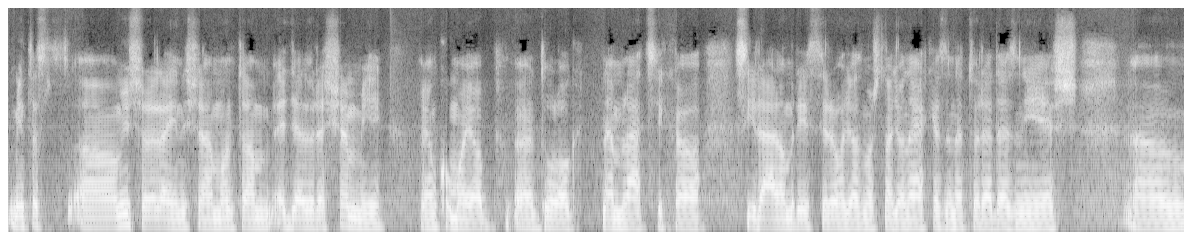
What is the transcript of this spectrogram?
Mint azt a műsor elején is elmondtam, egyelőre semmi olyan komolyabb dolog nem látszik a szír állam részéről, hogy az most nagyon elkezdene töredezni, és ö,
